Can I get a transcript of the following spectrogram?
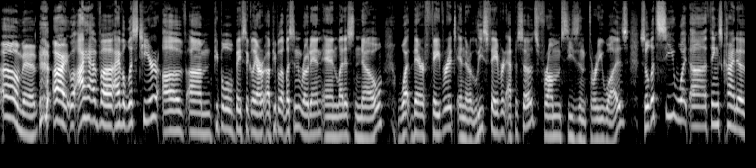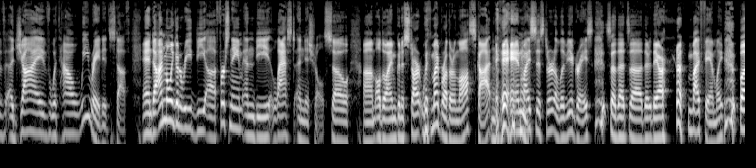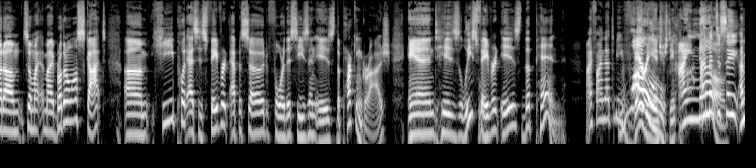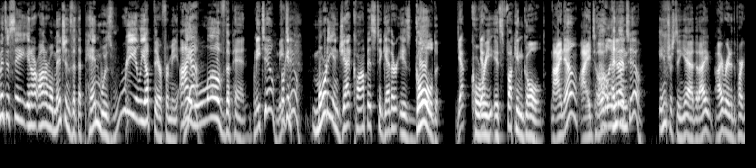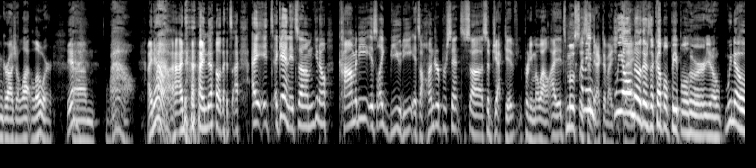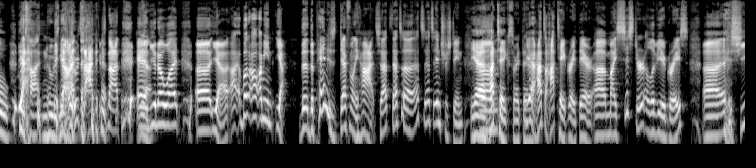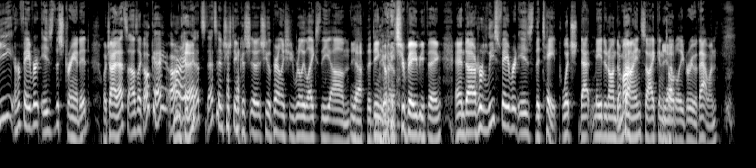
oh man! All right. Well, I have uh, I have a list here of um, people. Basically, our uh, people that listen wrote in and let us know what their favorite and their least favorite episodes from season three was. So let's see what uh, things kind of uh, jive with how we rated stuff. And uh, I'm only going to read the uh, first name and the last initial. So um, although I'm going to start with my brother-in-law Scott and my sister Olivia Grace. So that's uh, they are my family. But um, so my my brother-in-law Scott, um, he put as his favorite episode for this season is the parking garage, and his least favorite is the pen. I find that to be very interesting. I know. I meant to say I meant to say in our honorable mentions that the pen was really up there for me. I Yeah. love the pen. Me too. Me Fucking too. Morty and Jack Klompus together is gold. Yep. Corey, yep. it's fucking gold. I know. I totally Oh, and know then- too. Interesting, yeah. That I I rated the parking garage a lot lower. Yeah. Um, wow. I know, I, know- I know. That's I, I. It's again. It's um. You know, comedy is like beauty. It's hundred percent uh, subjective. Pretty mu- well. I, it's mostly I mean, subjective. I should we say. all know there's a couple people who are, you know, we know who's Yeah. hot and who's Yeah, not. Who's not? Who's not? And Yeah. you know what? Uh, yeah. I, but I, I mean, yeah. The the pen is definitely hot. So that's that's a that's that's interesting. yeah, Um, hot takes right there. Yeah, that's a hot take right there. Uh, my sister Olivia Grace, uh, she her favorite is The Stranded, which I that's I was like, okay, all right, Okay. that's that's interesting because she, she apparently she really likes the um Yeah, the dingo, dingo. eats your baby thing, and uh, her least favorite is the tape, which that made it onto mine, so I can Yeah. totally agree with that one.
